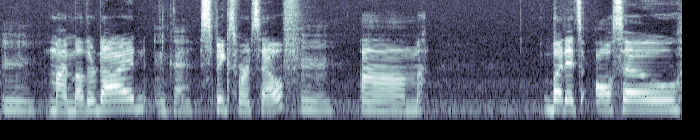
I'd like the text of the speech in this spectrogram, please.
my mother died okay. speaks for itself. Um, but it's also,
